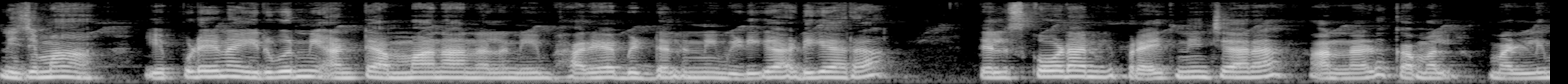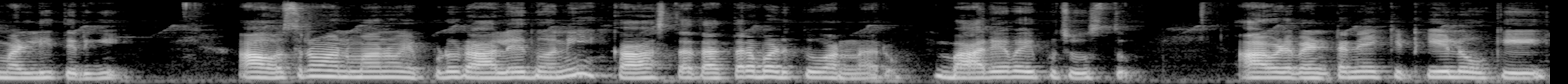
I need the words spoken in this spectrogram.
నిజమా? ఎప్పుడైనా ఇరువురిని అంటే అమ్మా నాన్నలని భార్యా బిడ్డలని విడిగా అడిగారా? తెలుసుకోవడానికి ప్రయత్నించారా? అన్నాడు కమల్ మళ్ళీ మళ్ళీ తిరిగి. ఆ అవసరం అనుమానం ఎప్పుడూ రాలేదు అని కాస్త తత్తరబడుతూ అన్నారు. భార్య వైపు చూస్తూ. ఆవిడ వెంటనే కిటికీలోకి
